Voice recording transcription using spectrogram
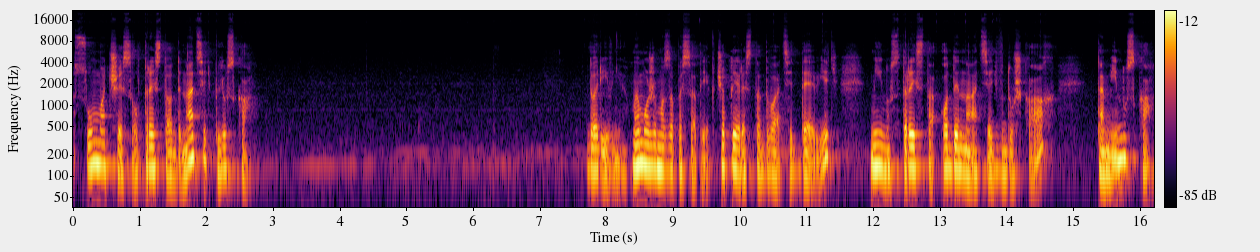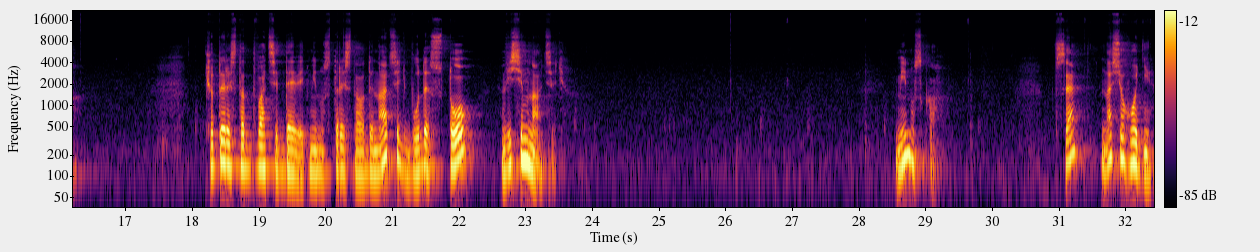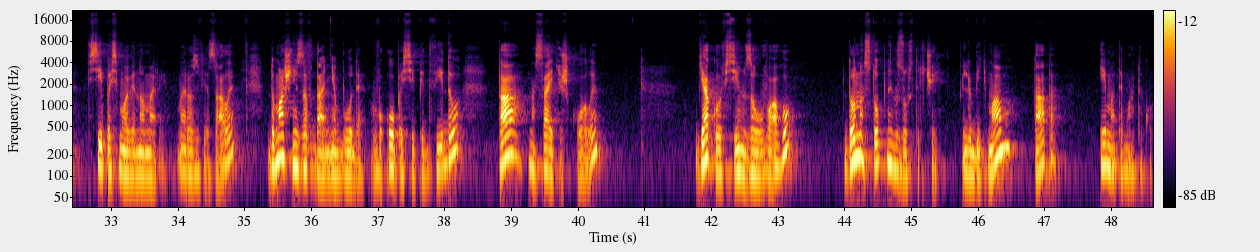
сума чисел 311 плюс К. Дорівнює. Ми можемо записати як 429 мінус 311 в дужках та мінус К. 429 мінус 311 буде 118. Мінус К. Все. На сьогодні всі письмові номери ми розв'язали. Домашнє завдання буде в описі під відео та на сайті школи. Дякую всім за увагу. До наступних зустрічей. Любіть маму, тата і математику.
